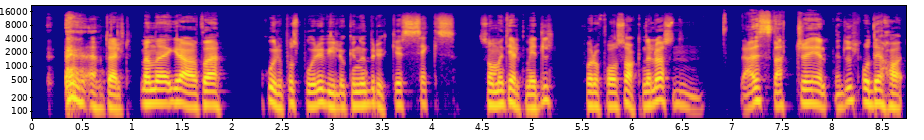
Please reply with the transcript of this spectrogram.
Eventuelt. Men uh, greia er at eh, Hore på sporet vil jo kunne bruke sex som et hjelpemiddel for å få sakene løst. Mm. Det er et sterkt eh, hjelpemiddel, Og, det har,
